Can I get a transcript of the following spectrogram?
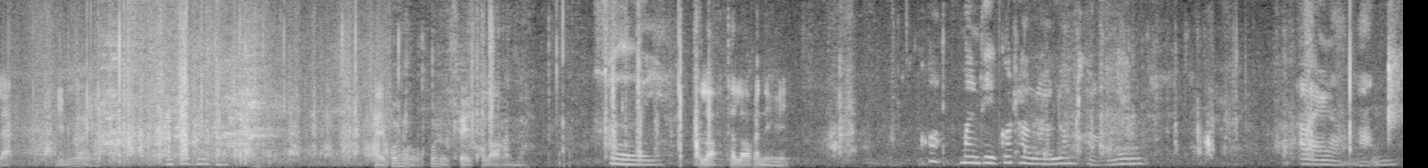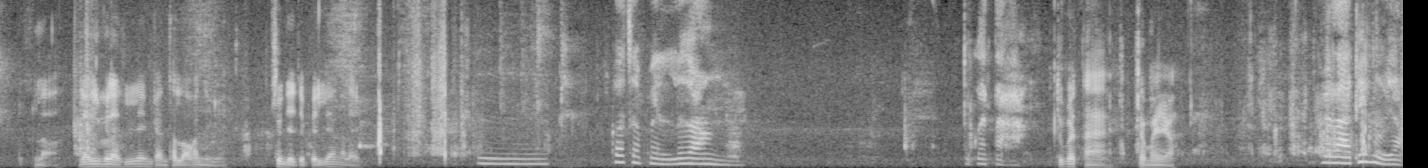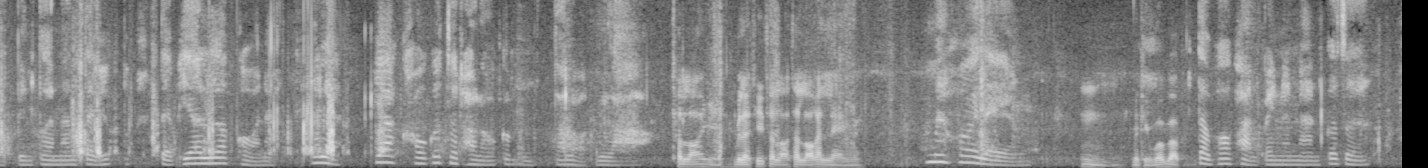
ละยิ้มหน่อยไหนพวกหนูพวกหนูเคยทะเลาะกันไหมเคย ทะเลาะทะเลาะกันยังไงก็บางทีก็ทะเลาะเรื่องของเล่น อะไรอย่างนั้นเหรอ แล้วเวลาที่เล่นกันทะเลาะกันยังไงส่วนใหญ่จะเป็นเรื่องอะไร อืมก็จะเป็นเรื่องตุ๊กตา ตุ๊กตาทำไมอะ เวลาที่หนูอยากเป็นตัวนั้นแต่พี่ แต่พี่ย่าเลือกก่อนนะนั่นแหละพี่ย่าเขาก็จะทะเลาะกับหนูตลอดเวลา ทะเลาะยังไงเวลาที่ทะเลาะทะเลาะกันแรงไหมไม่ค่อยแรง อืมหมายถึงว่าแบบแต่พอผ่านไปนานๆก็จะ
